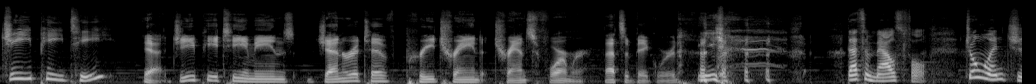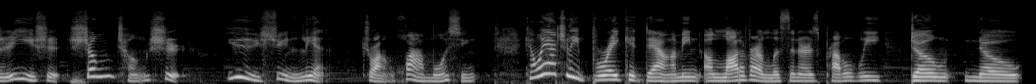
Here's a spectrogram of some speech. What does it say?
GPT. Yeah, GPT means generative pre-trained transformer. That's a big word. That's a mouthful. 中文直译是生成式预训练 转化模型. Can we actually break it down? I mean, a lot of our listeners probably don't know,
